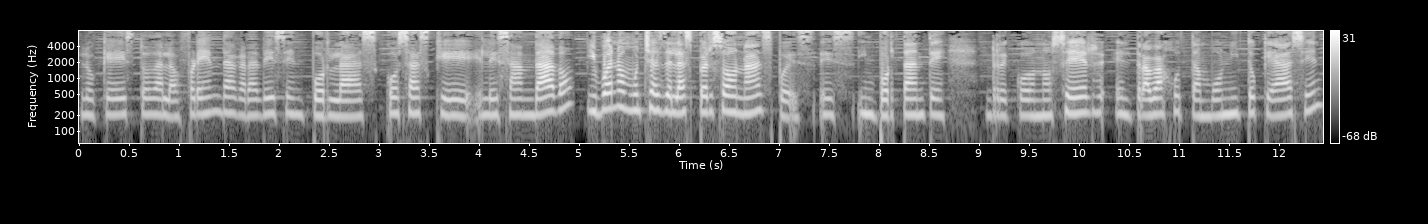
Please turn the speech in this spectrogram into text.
lo que es toda la ofrenda, agradecen por las cosas que les han dado. Y bueno, muchas de las personas pues es importante reconocer el trabajo tan bonito que hacen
